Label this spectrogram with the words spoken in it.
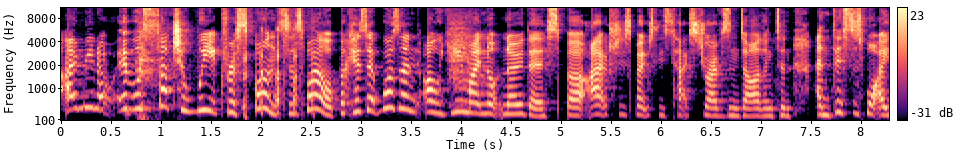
I mean, it was such a weak response as well because it wasn't, oh, you might not know this, but I actually spoke to these taxi drivers in Darlington and this is what I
